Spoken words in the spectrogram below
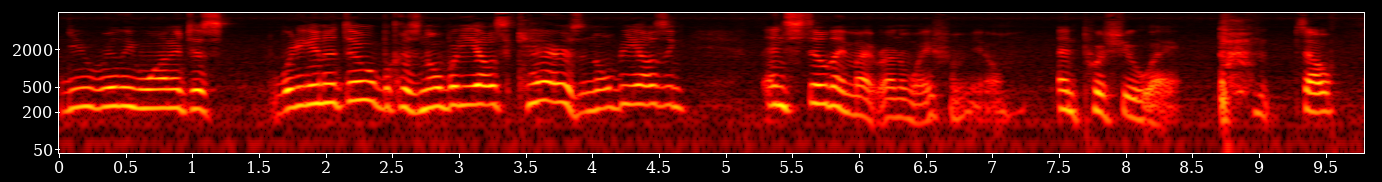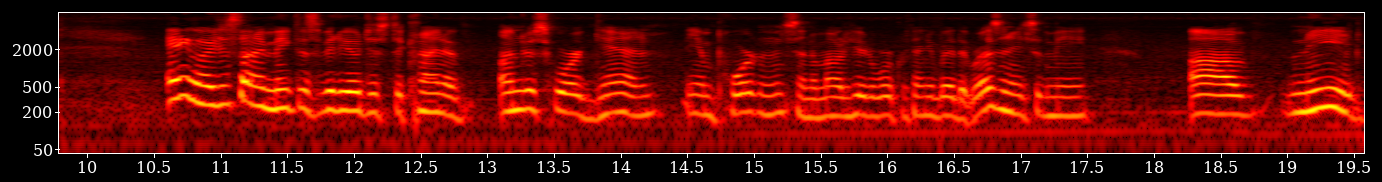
You really want to just what are you going to do? Because nobody else cares and nobody else and still they might run away from you and push you away. So anyway i just thought i'd make this video just to kind of underscore again the importance, and I'm out here to work with anybody that resonates with me, of need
